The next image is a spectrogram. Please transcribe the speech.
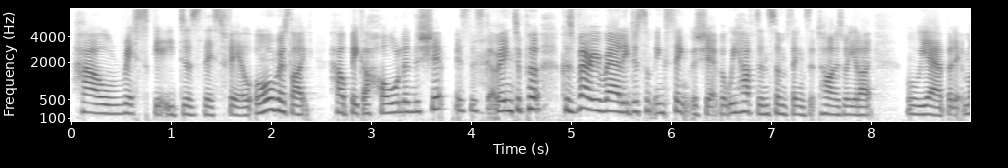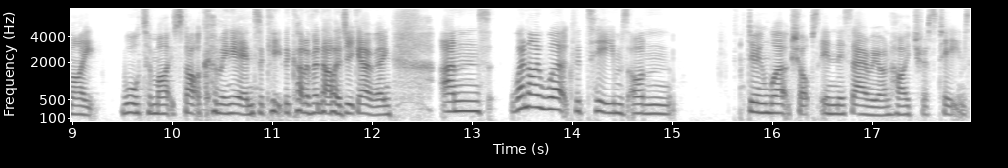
how risky does this feel? Almost like how big a hole in the ship is this going to put? Because very rarely does something sink the ship, but we have done some things at times where you're like, oh yeah, but it might water might start coming in to keep the kind of analogy going. And when I work with teams on doing workshops in this area on high trust teams,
